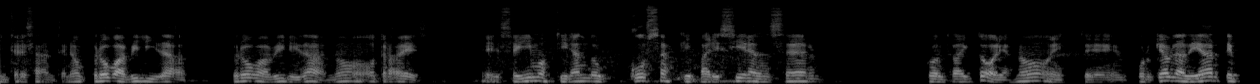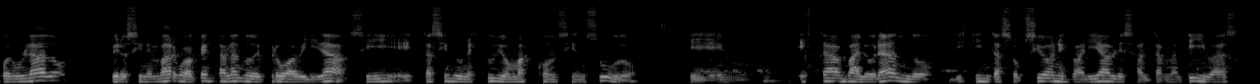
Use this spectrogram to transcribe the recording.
Interesante, ¿no? Probabilidad, probabilidad, ¿no? Otra vez. eh, seguimos tirando cosas que parecieran ser contradictorias, ¿no? Este, porque habla de arte por un lado, pero sin embargo acá está hablando de probabilidad, ¿sí? Está haciendo un estudio más concienzudo, eh, está valorando distintas opciones, variables, alternativas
